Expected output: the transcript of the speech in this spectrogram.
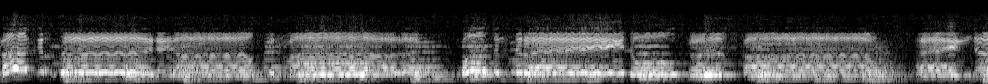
Maak er zijn en maar, tot een strijd ons. En de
